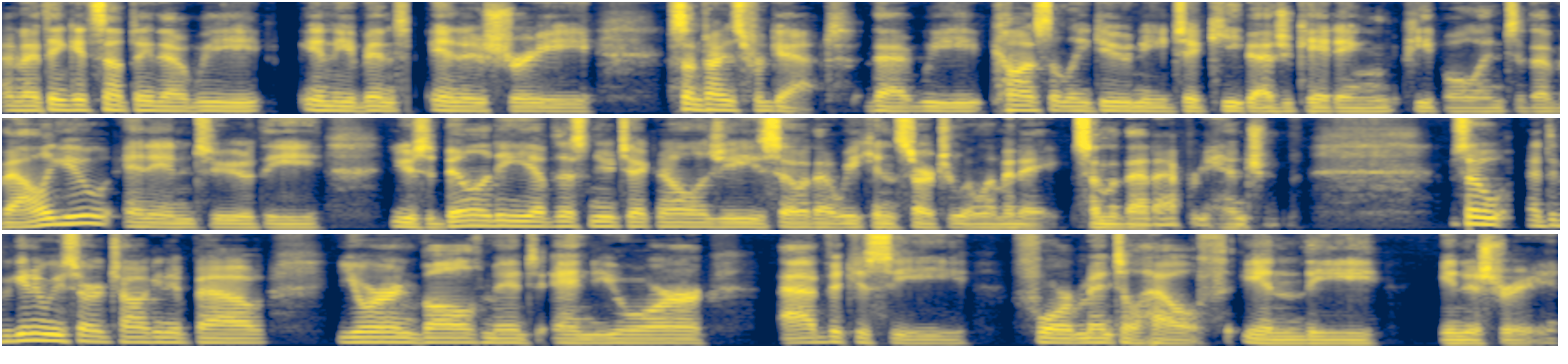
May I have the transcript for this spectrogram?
And I think it's something that we in the event industry sometimes forget that we constantly do need to keep educating people into the value and into the usability of this new technology so that we can start to eliminate some of that apprehension. So at the beginning, we started talking about your involvement and your advocacy for mental health in the industry.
